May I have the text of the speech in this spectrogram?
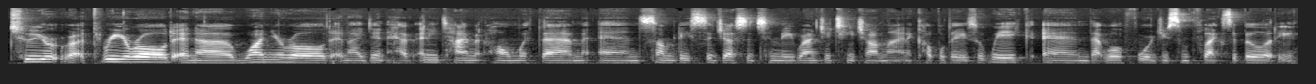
two year, a three-year-old and a one-year-old, and I didn't have any time at home with them. And somebody suggested to me, "Why don't you teach online a couple days a week, and that will afford you some flexibility?"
